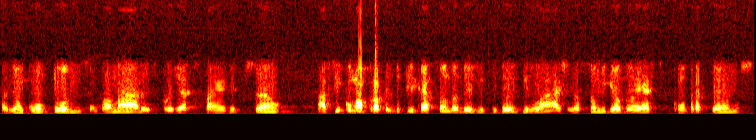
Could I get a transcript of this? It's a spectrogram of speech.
fazer um contorno em Santo Amaro, esse projeto está em execução, assim como a própria duplicação da 282 de Lages a São Miguel do Oeste, que contratamos,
